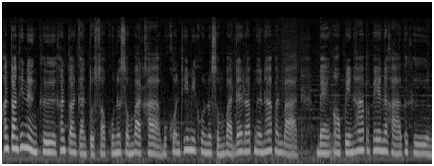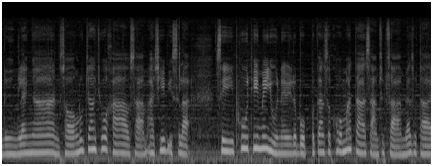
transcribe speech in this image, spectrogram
ขั้นตอนที่ 1 คือขั้นตอนการตรวจสอบคุณสมบัติค่ะ บุคคลที่มีคุณสมบัติได้รับเงิน 5,000 บาท แบ่งออกเป็น 5 ประเภทนะคะ ก็คือ 1. แรงงาน 2. ลูกจ้างชั่วคราว 3. อาชีพอิสระ 4. ผู้ที่ไม่อยู่ในระบบประกันสังคมมาตรา 33 และสุดท้าย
